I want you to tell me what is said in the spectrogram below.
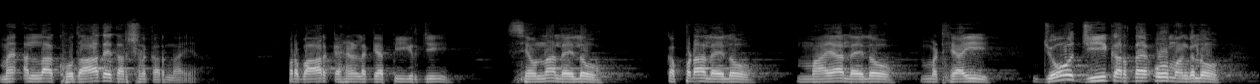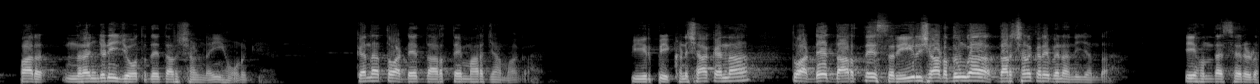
ਮੈਂ ਅੱਲਾ ਖੁਦਾ ਦੇ ਦਰਸ਼ਨ ਕਰਨ ਆਇਆ। ਪਰਿਵਾਰ ਕਹਿਣ ਲੱਗਿਆ, ਪੀਰ ਜੀ, ਸਿਉਨਾ ਲੈ ਲਓ, ਕੱਪੜਾ ਲੈ ਲਓ, ਮਾਇਆ ਲੈ ਲਓ, ਮਠਿਆਈ, ਜੋ ਜੀ ਕਰਦਾ ਉਹ ਮੰਗ ਲਓ, ਪਰ ਨਿਰੰਜਣੀ ਜੋਤ ਦੇ ਦਰਸ਼ਨ ਨਹੀਂ ਹੋਣਗੇ। ਕਹਿੰਦਾ, ਤੁਹਾਡੇ ਦਰ ਤੇ ਮਰ ਜਾਵਾਂਗਾ। ਪੀਰ ਭੀਖਣ ਸ਼ਾਹ ਕਹਿੰਦਾ ਤੁਹਾਡੇ ਦਰ ਤੇ ਸਰੀਰ ਛੱਡ ਦੂੰਗਾ, ਦਰਸ਼ਨ ਕਰੇ ਬਿਨਾ ਨਹੀਂ ਜਾਂਦਾ। ਇਹ ਹੁੰਦਾ ਸਿਰੜ,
